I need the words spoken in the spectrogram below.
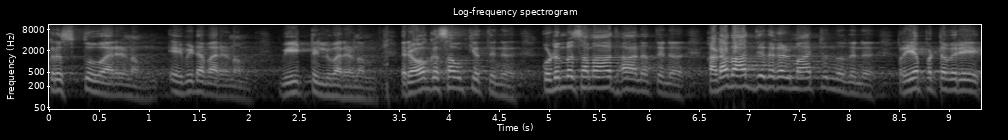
ക്രിസ്തു വരണം. എവിടെ വരണം? വീട്ടിൽ വരണം. രോഗസൗഖ്യത്തിന് കുടുംബസമാധാനത്തിന് കടബാധ്യതകൾ മാറ്റുന്നതിന് പ്രിയപ്പെട്ടവരെ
